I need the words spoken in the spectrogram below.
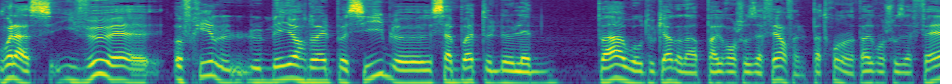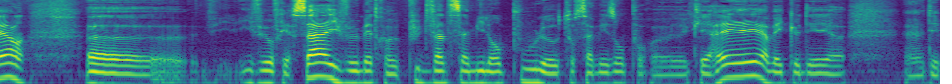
Voilà, il veut offrir le, le, meilleur Noël possible. sa boîte ne l'aime pas, ou en tout cas n'en a pas grand chose à faire. Enfin, le patron n'en a pas grand chose à faire. Euh, il veut offrir ça, il veut mettre plus de 25 000 ampoules autour de sa maison pour euh, éclairer, avec des, euh, des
